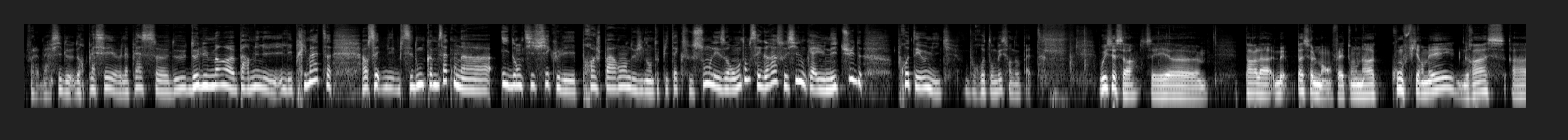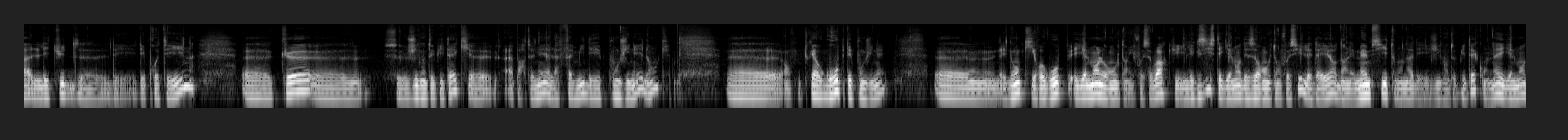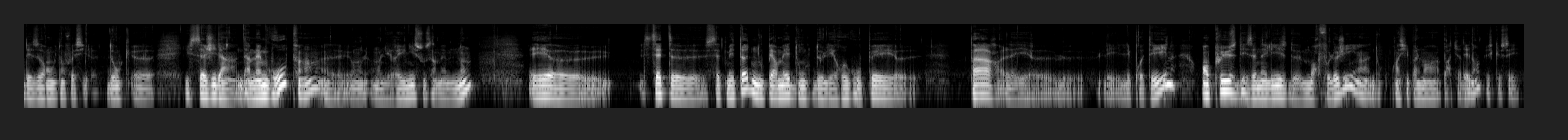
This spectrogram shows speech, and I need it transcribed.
Voilà, merci de, replacer euh, la place euh, de, l'humain euh, parmi les, primates. Alors c'est donc comme ça qu'on a identifié que les proches parents de Gigantopithèque ce sont les orang C'est grâce aussi donc à une étude protéomique pour retomber sur nos pattes. Oui, c'est ça. C'est par là, mais pas seulement. En fait, on a confirmé grâce à l'étude des, protéines que ce gigantopithèque appartenait à la famille des ponginés, donc. Euh, en tout cas au groupe des ponginés, euh, et donc qui regroupe également l'orang-outan. Il faut savoir qu'il existe également des orang-outans fossiles, et d'ailleurs dans les mêmes sites où on a des gigantopithèques, on a également des orang-outans fossiles. Donc euh, il s'agit d'un même groupe, hein, on, les réunit sous un même nom, et cette méthode nous permet donc de les regrouper par les, les, protéines, en plus des analyses de morphologie, hein, donc principalement à partir des dents, puisque c'est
